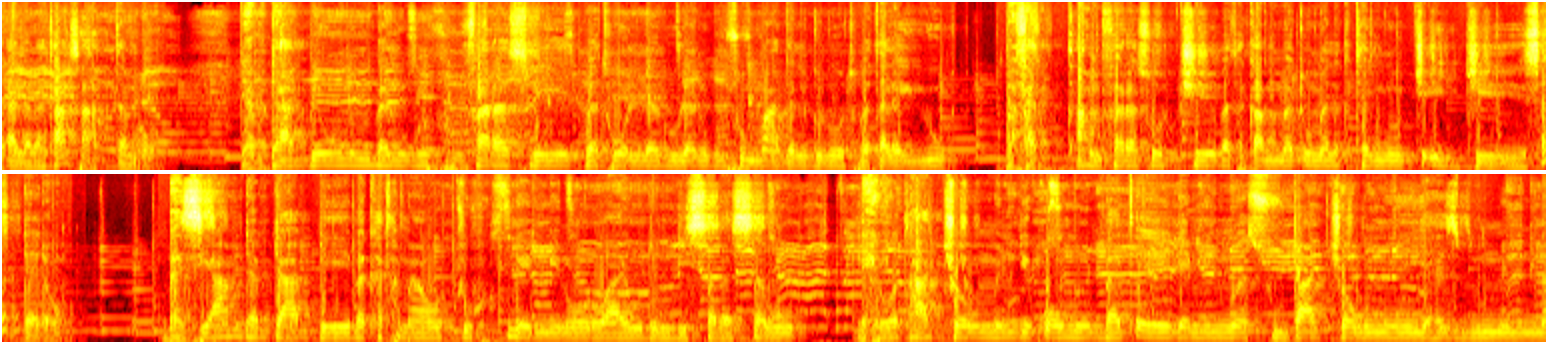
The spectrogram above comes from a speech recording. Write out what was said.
ቀለበት አሳተመው። ደብዳቤውንም በንጉሡ ፈረስ ቤት በተወለዱ ለንጉሡም አገልግሎት በተለዩ በፈጣን ፈረሶች በተቀመጡ መልእክተኞች እጅ ሰደደው። በዚያም ደብዳቤ በከተማዎቹ ሁሉ የሚኖሩ አይሁድ እንዲሰበሰቡ ለሕይወታቸውም እንዲቆሙ በጥል የሚነሱባቸውን የሕዝቡንና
